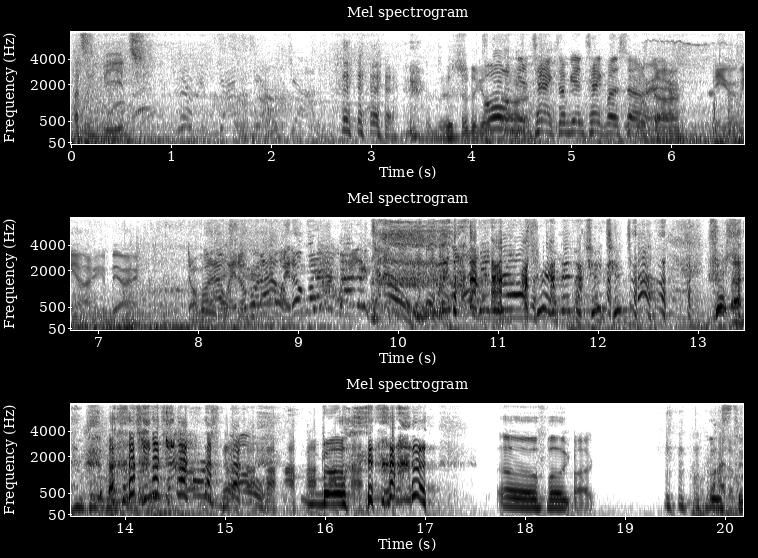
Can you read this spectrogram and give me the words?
That's his beads. I think Oh, I'm getting tanked. I'm getting tanked by the tower. You'll be alright. You'll be alright. Don't go that way. Don't go that way. Don't go that way. I didn't realize we were in between two towers. two bro. Bro. oh fuck. Fuck. I That's don't too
